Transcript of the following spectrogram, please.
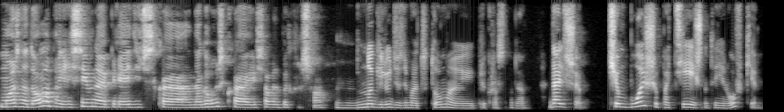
Можно дома, прогрессивная периодическая нагрузка, и все у вас будет хорошо. Многие люди занимаются дома, и прекрасно, да. Дальше. Чем больше потеешь на тренировке,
